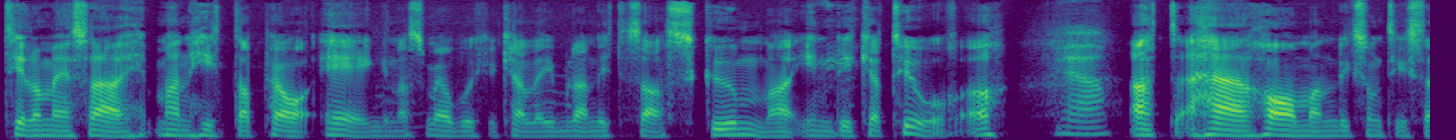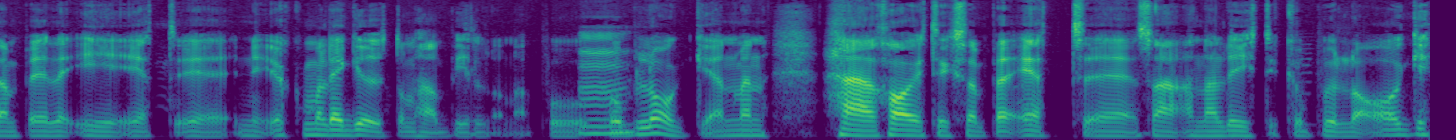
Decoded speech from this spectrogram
till och med så här, man hittar på egna, som jag brukar kalla ibland lite så skumma indikatorer. Ja. Att här har man liksom till exempel i ett, eh, jag kommer lägga ut de här bilderna på, på bloggen, men här har jag till exempel ett eh, så här analytikerbolag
